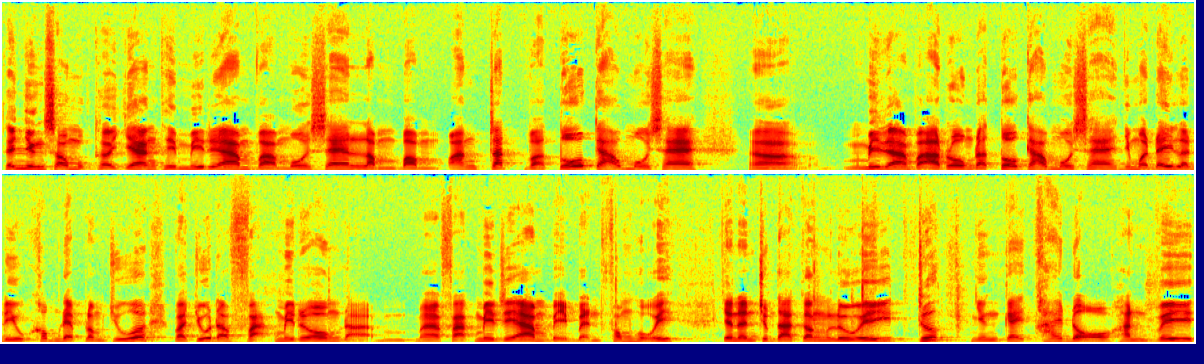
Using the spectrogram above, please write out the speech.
Thế nhưng sau một thời gian thì Miriam và Môi-se lầm bầm oán trách và tố cáo Môi-se à, Miriam và Aaron đã tố cáo Môi-se nhưng mà đây là điều không đẹp lòng Chúa và Chúa đã phạt Miriam đã à, phạt Miriam bị bệnh phong hủi. cho nên chúng ta cần lưu ý trước những cái thái độ hành vi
